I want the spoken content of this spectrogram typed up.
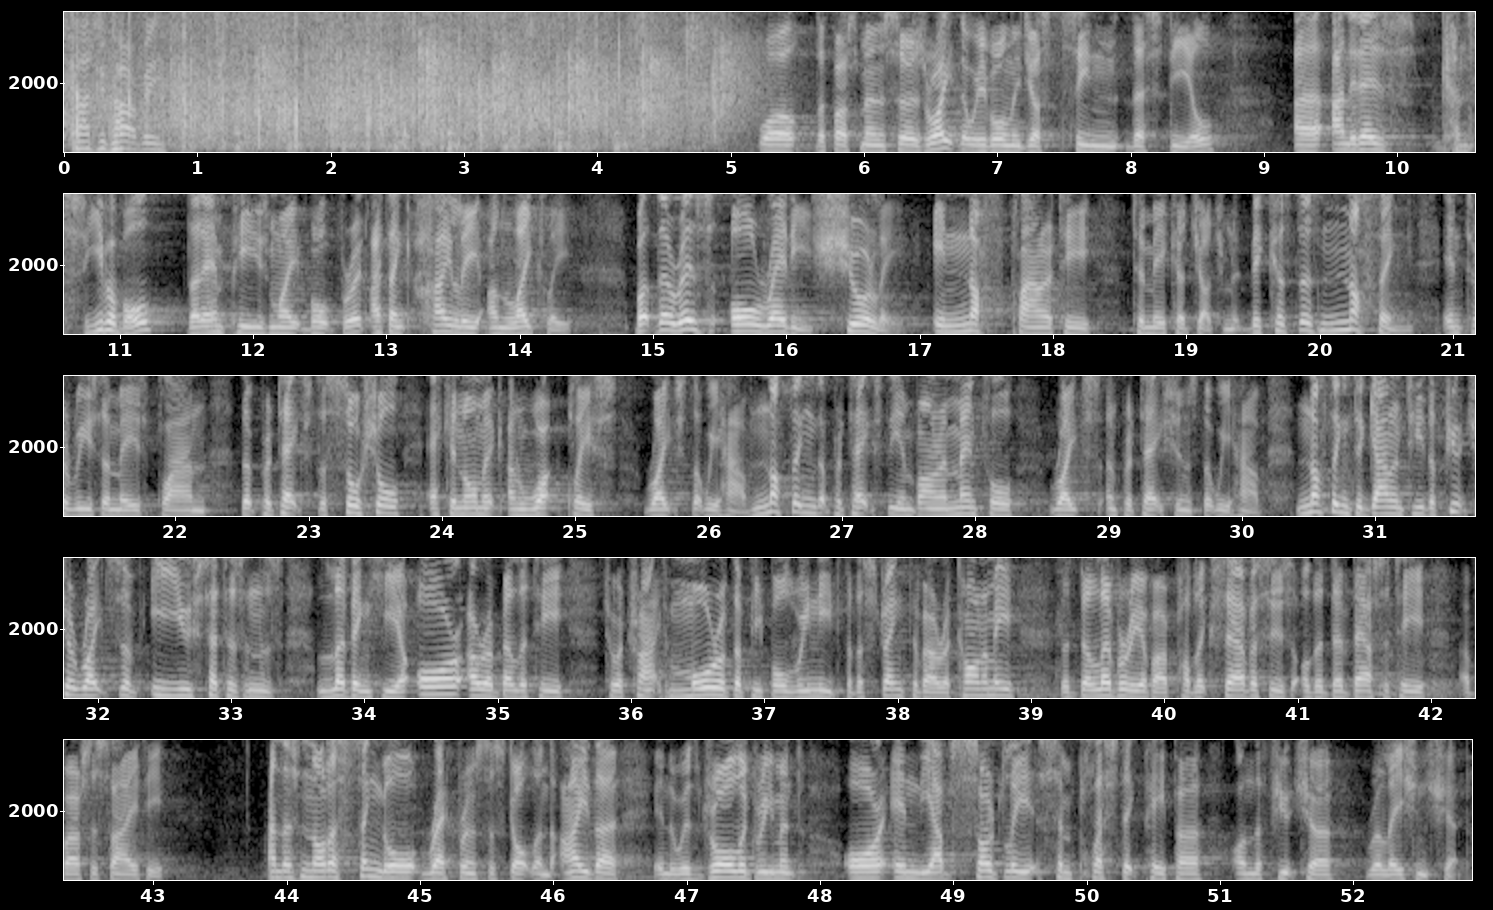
Patrick Harvey. Well, the First Minister is right that we've only just seen this deal, uh, and it is conceivable that MPs might vote for it. I think highly unlikely. But there is already, surely, enough clarity to make a judgment because there's nothing in Theresa May's plan that protects the social, economic and workplace rights that we have. Nothing that protects the environmental rights and protections that we have. Nothing to guarantee the future rights of EU citizens living here or our ability to attract more of the people we need for the strength of our economy, the delivery of our public services or the diversity of our society. And there's not a single reference to Scotland, either in the withdrawal agreement or in the absurdly simplistic paper on the future relationship.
